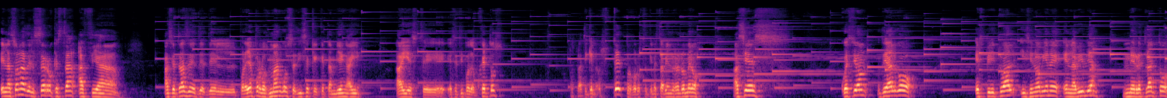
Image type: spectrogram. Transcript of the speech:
en la zona del cerro que está hacia, hacia atrás de, del, por allá por los mangos, se dice que, que también hay, hay este, ese tipo de objetos. Pues platíqueme usted, por favor, usted que me está viendo, Rey Romero. Así es. Cuestión de algo espiritual y si no viene en la Biblia, me retracto,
